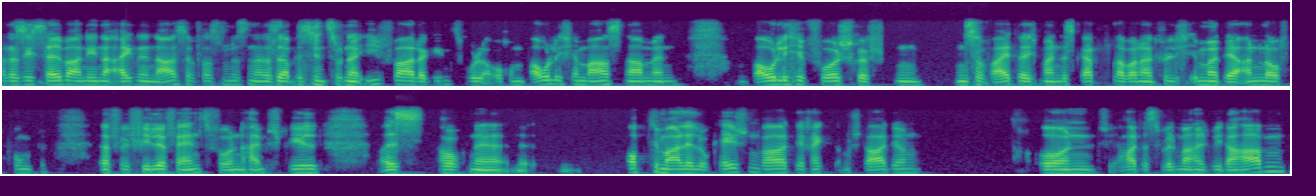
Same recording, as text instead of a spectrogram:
hat er sich selber an die eigene Nase fassen müssen, dass er ein bisschen zu naiv war. Da ging es wohl auch um bauliche Maßnahmen, um bauliche Vorschriften und so weiter. Ich meine, das Gärtler war natürlich immer der Anlaufpunkt äh, für viele Fans von Heimspiel, weil es auch eine, eine optimale Location war, direkt am Stadion. Und ja, das will man halt wieder haben.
